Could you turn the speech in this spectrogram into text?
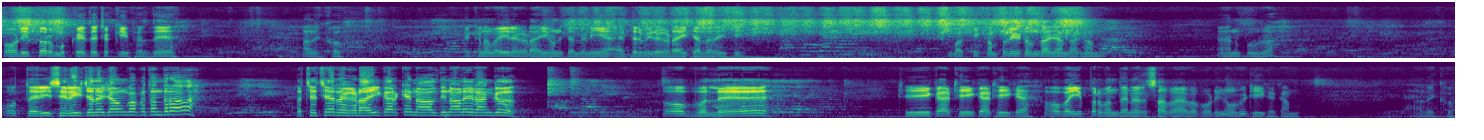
ਪੌੜੀ ਧੁਰ ਮੁੱਕੇ ਤੇ ਚੱਕੀ ਫਿਰਦੇ ਆ। ਆ ਦੇਖੋ, ਇੱਕ ਨਾ ਬਾਈ ਰਗੜਾਈ ਹੁਣ ਚੱਲਣੀ ਆ। ਇੱਧਰ ਵੀ ਰਗੜਾਈ ਚੱਲ ਰਹੀ ਸੀ। ਬਾਕੀ ਕੰਪਲੀਟ ਹੁੰਦਾ ਜਾਂਦਾ ਕੰਮ। ਐਨ ਪੂਰਾ। ਉਹ ਤੇਰੀ ਸਿਰੇ ਹੀ ਚਲੇ ਜਾਊਂਗਾ ਪਤੰਦਰਾ। ਅੱਛਾ ਅੱਛਾ, ਰਗੜਾਈ ਕਰਕੇ ਨਾਲ ਦੀ ਨਾਲੇ ਰੰਗ। ਉਹ ਬੱਲੇ। ਠੀਕ ਆ ਠੀਕ ਆ ਠੀਕ ਆ। ਉਹ ਬਾਈ ਉੱਪਰ ਬੰਦੇ ਨੇ ਰੱਸਾ ਪਾਇਆ ਵਾ ਪੌੜੀ ਨੂੰ, ਉਹ ਵੀ ਠੀਕ ਆ ਕੰਮ। ਆ ਦੇਖੋ।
